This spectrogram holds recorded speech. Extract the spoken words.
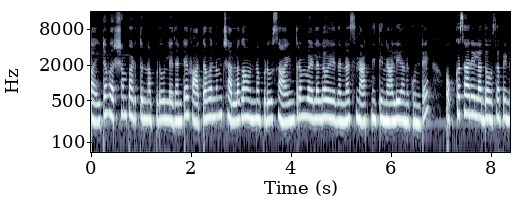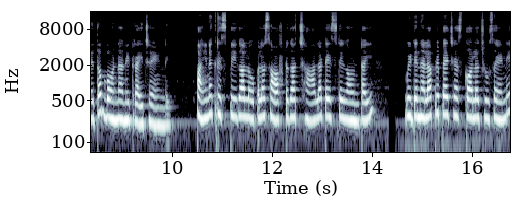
బయట వర్షం పడుతున్నప్పుడు లేదంటే వాతావరణం చల్లగా ఉన్నప్పుడు సాయంత్రం వేళలో ఏదన్నా స్నాక్ని తినాలి అనుకుంటే ఒక్కసారి ఇలా దోశ పిండితో బోండాని ట్రై చేయండి. పైన క్రిస్పీగా లోపల సాఫ్ట్గా చాలా టేస్టీగా ఉంటాయి. వీటిని ఎలా ప్రిపేర్ చేసుకోవాలో చూసేయండి.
